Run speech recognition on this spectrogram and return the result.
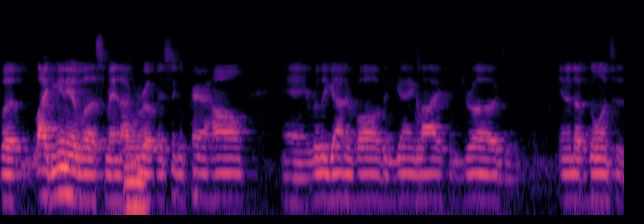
But like many of us, man, I grew up in a single parent home and really got involved in gang life and drugs and ended up going to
